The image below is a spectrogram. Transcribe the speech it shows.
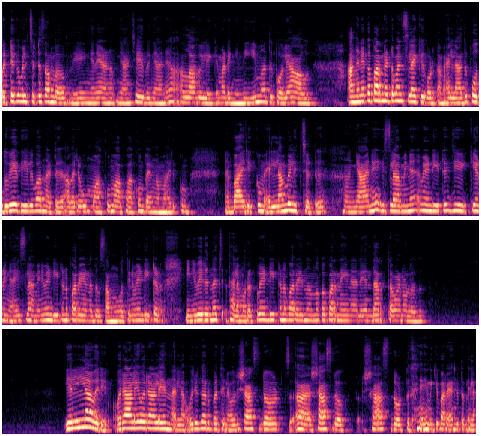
ഒറ്റയ്ക്ക് വിളിച്ചിട്ട് സംഭവം ദേ ഇങ്ങനെയാണ് ഞാൻ ചെയ്തു ഞാൻ അള്ളാഹുലേക്ക് മടങ്ങി. നീയും അതുപോലെ ആവും. അങ്ങനെയൊക്കെ പറഞ്ഞിട്ട് മനസ്സിലാക്കി കൊടുക്കാം അല്ലാതെ പൊതുവേദിയിൽ വന്നിട്ട് അവരുടെ ഉമ്മാക്കും വാപ്പാക്കും പെങ്ങന്മാർക്കും ഭാര്യക്കും എല്ലാം വിളിച്ചിട്ട് ഞാൻ ഇസ്ലാമിന് വേണ്ടിയിട്ട് ജീവിക്കുകയാണ്. ഞാൻ ഇസ്ലാമിന് വേണ്ടിയിട്ടാണ് പറയുന്നത് സമൂഹത്തിന് വേണ്ടിയിട്ടാണ്. ഇനി വരുന്ന തലമുറയ്ക്ക് വേണ്ടിയിട്ടാണ് പറയുന്നതെന്നൊക്കെ പറഞ്ഞു കഴിഞ്ഞാൽ എന്തർത്ഥമാണുള്ളത് എല്ലാവരെയും ഒരാളെ ഒരാളെ എന്നല്ല ഒരു ഗർഭത്തിന് ഒരു ഷാസ് ഡോട്ട് ഷാസ് ഡോട്ട് ഷാസ് ഡോട്ട് എനിക്ക് പറയാൻ കിട്ടുന്നില്ല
